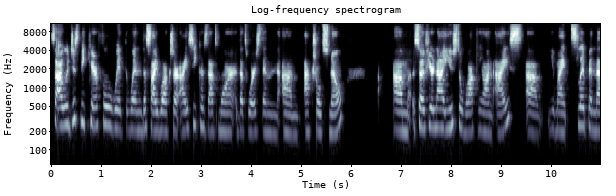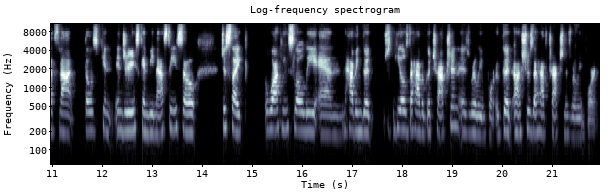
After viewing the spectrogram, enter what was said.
So i would just be careful with when the sidewalks are icy because that's more that's worse than um, actual snow. Um, so if you're not used to walking on ice um, you might slip and that's not those can injuries can be nasty. So just like walking slowly and having good heels that have a good traction is really important good uh, shoes that have traction is really important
